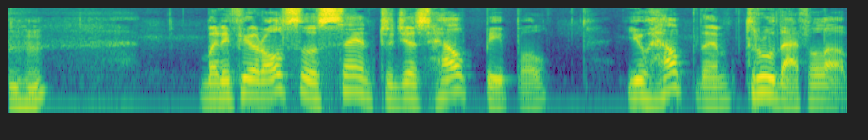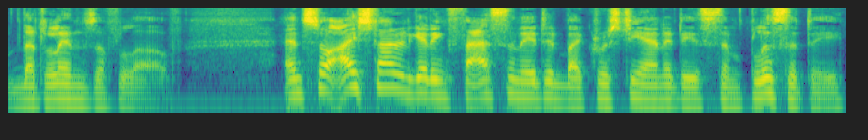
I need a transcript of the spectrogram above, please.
Mm-hmm. But if you're also sent to just help people, you help them through that love, that lens of love. And so I started getting fascinated by Christianity's simplicity.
